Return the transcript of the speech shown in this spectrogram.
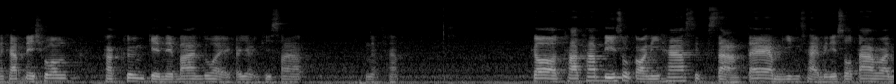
นะครับในช่วงพักครึ่งเกมในบ้านด้วยก็อย่างที่ทราบนะครับ ก็ทาทับดีสุดก่อนนี้ 53 แต้ม ยิงใส่มินนิโซตาวัน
